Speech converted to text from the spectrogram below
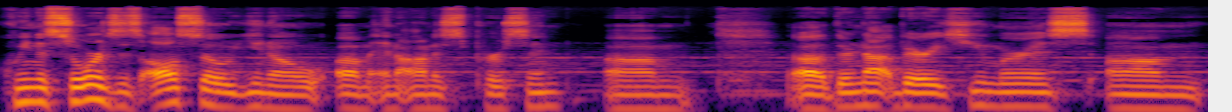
Queen of Swords is also, you know, um, an honest person. Um, uh, they're not very humorous. Um,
